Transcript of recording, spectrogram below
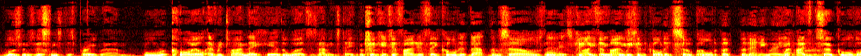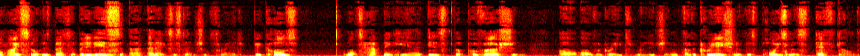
Muslims listening to this program will recoil every time they hear the words Islamic State. It's tricky to find if they called it that themselves. Well, then it's tricky to find we, we can call it so-called. Well, but but anyway, well, mm. so-called or ISIL is better. But it is uh, an existential threat because what's happening here is the perversion of, of, a great religion and the creation of this poisonous death cult,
